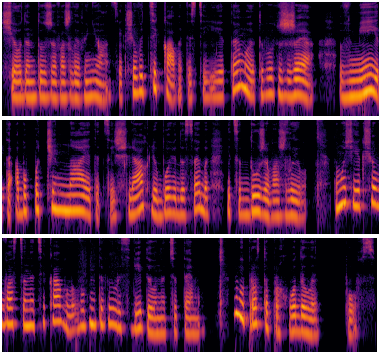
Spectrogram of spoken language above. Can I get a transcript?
Ще один дуже важливий нюанс. Якщо ви цікавитесь цією темою, то ви вже вмієте або починаєте цей шлях любові до себе, і це дуже важливо. Тому що якщо б вас це не цікавило, ви б не дивились відео на цю тему. Ви б просто проходили повз.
